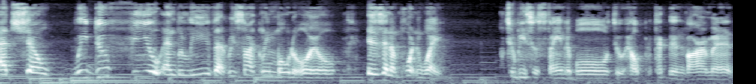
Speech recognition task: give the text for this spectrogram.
at Shell, we do feel and believe that recycling motor oil is an important way to be sustainable, to help protect the environment,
